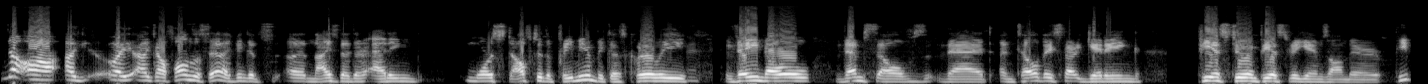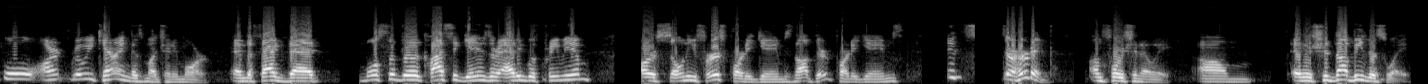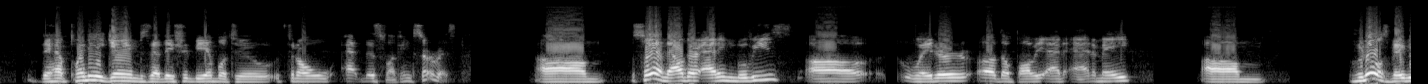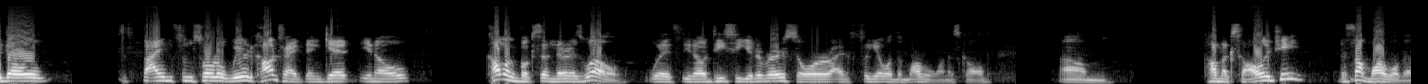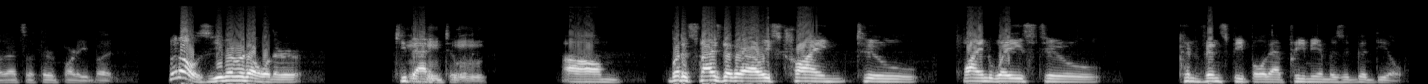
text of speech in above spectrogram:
no, uh, I, like, like Alfonso said, I think it's uh, nice that they're adding more stuff to the premium because clearly Yeah. they know themselves that until they start getting PS2 and PS3 games on there, people aren't really caring as much anymore. And the fact that most of the classic games they're adding with premium are Sony first party games, not third party games, it's they're hurting, unfortunately. Um, and it should not be this way. They have plenty of games that they should be able to throw at this fucking service. Um, so yeah, now they're adding movies. Uh, later uh, they'll probably add anime. Um, who knows? Maybe they'll sign some sort of weird contract and get you know comic books in there as well with you know DC Universe or I forget what the Marvel one is called. Um, Comixology. It's not Marvel though. That's a third party, but who knows? You never know whether keep adding to it. Mhm, Um, but it's nice that they're at least trying to find ways to convince people that premium is a good deal,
